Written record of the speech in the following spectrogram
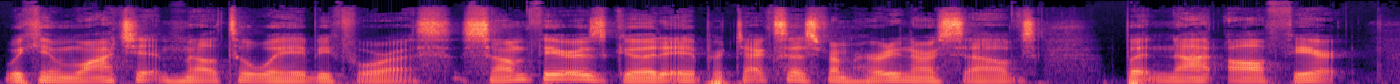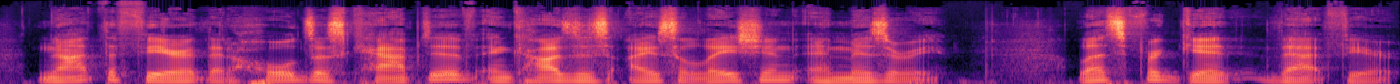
We can watch it melt away before us. Some fear is good, it protects us from hurting ourselves, but not all fear. Not the fear that holds us captive and causes isolation and misery. Let's forget that fear.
